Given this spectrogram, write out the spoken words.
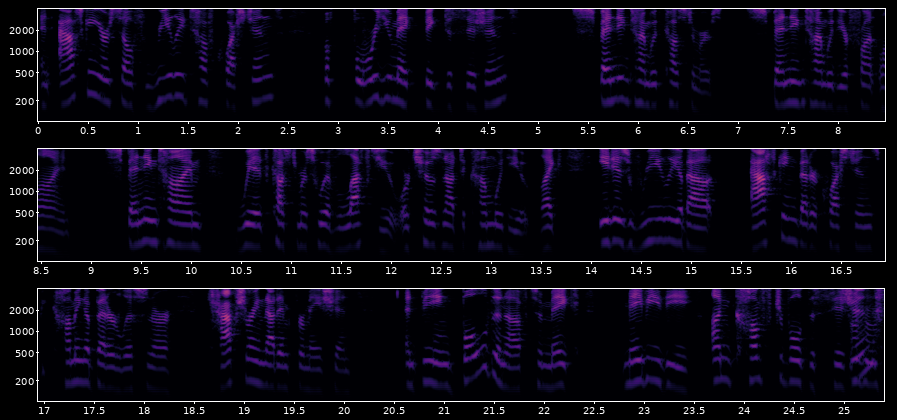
and asking yourself really tough questions before you make big decisions, spending time with customers, spending time with your front line, spending time with customers who have left you or chose not to come with you. Like it is really about asking better questions, becoming a better listener, capturing that information, and being bold enough to make maybe the uncomfortable decision mm-hmm.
